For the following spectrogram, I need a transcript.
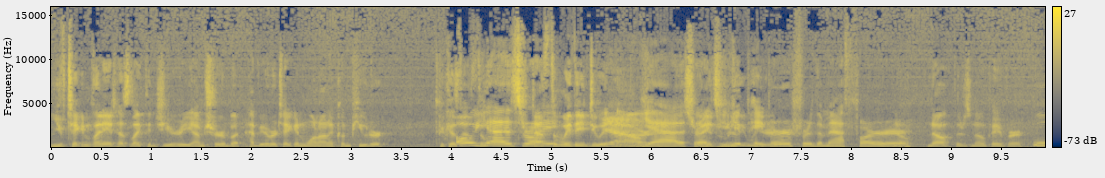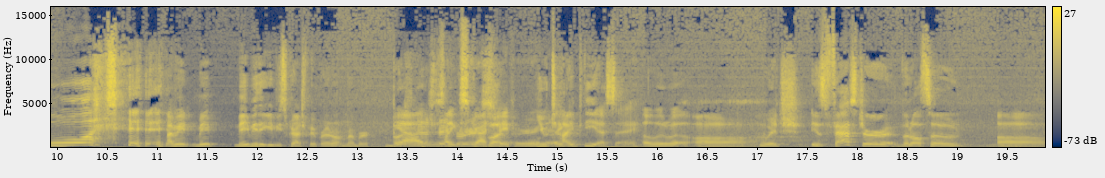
you've taken plenty of tests like the GRE, I'm sure, but have you ever taken one on a computer? Because Oh, that's the, yeah, that's right. That's the way they do it Yeah. now. Yeah, that's right. Do you really get paper weird. for the math part or No, no, there's no paper. what? I mean, may, maybe they give you scratch paper. I don't remember. But, yeah, it's just like scratch but paper. you like, type the essay, a little bit. Oh, which is faster, but also oh.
